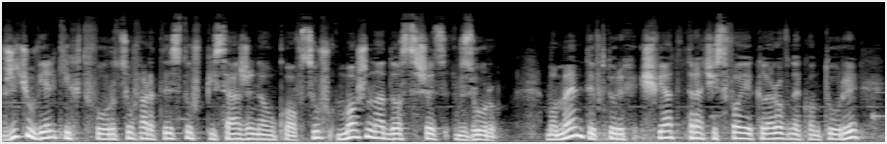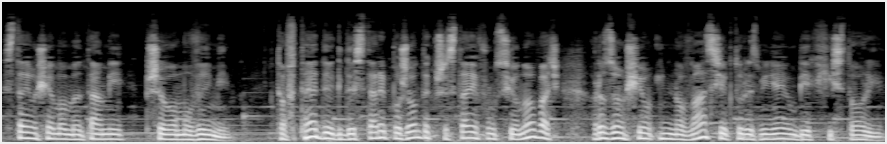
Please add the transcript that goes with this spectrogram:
W życiu wielkich twórców, artystów, pisarzy, naukowców można dostrzec wzór. Momenty, w których świat traci swoje klarowne kontury, stają się momentami przełomowymi. To wtedy, gdy stary porządek przestaje funkcjonować, rodzą się innowacje, które zmieniają bieg historii.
